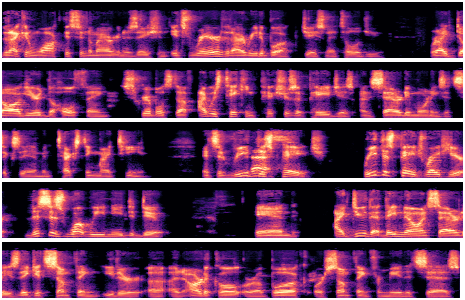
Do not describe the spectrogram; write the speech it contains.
that I can walk this into my organization. It's rare that I read a book, Jason, I told you, where I dog eared the whole thing, scribbled stuff. I was taking pictures of pages on Saturday mornings at 6 a.m. and texting my team and said, read yes. this page. Read this page right here. This is what we need to do. And I do that. They know on Saturdays they get something, either uh, an article or a book or something from me that says,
